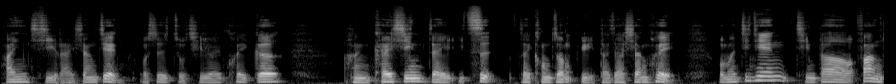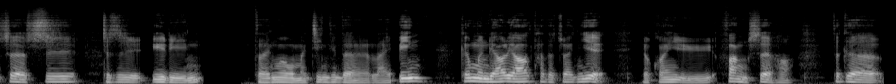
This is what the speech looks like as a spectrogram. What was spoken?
欢迎喜来相见。我是主持人慧哥，很开心再一次在空中与大家相会。我们今天请到放射师，就是玉林，成为我们今天的来宾，跟我们聊聊他的专业，有关于放射哈。这个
